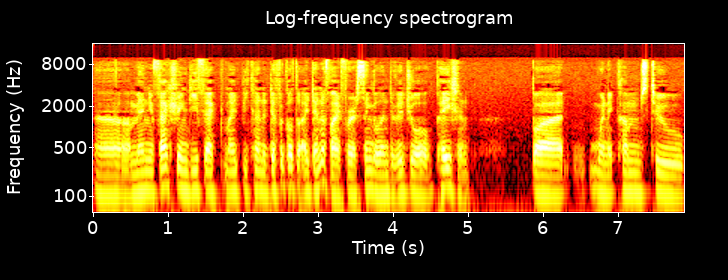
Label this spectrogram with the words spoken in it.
Uh, a manufacturing defect might be kind of difficult to identify for a single individual patient, but when it comes to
